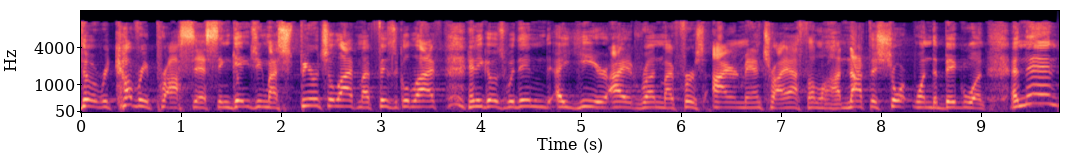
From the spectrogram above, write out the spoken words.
the recovery process, engaging my spiritual life, my physical life. And he goes, within a year, I had run my first Ironman triathlon, not the short one, the big one. And then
